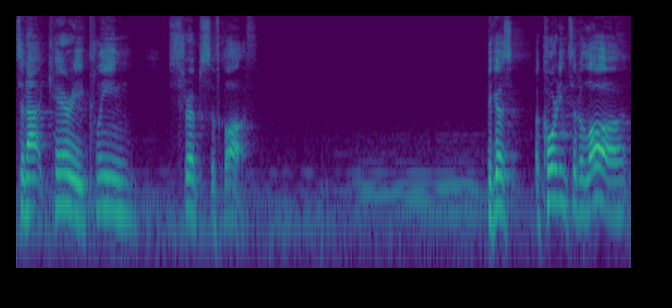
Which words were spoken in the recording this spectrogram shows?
to not carry clean strips of cloth. Because according to the law,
